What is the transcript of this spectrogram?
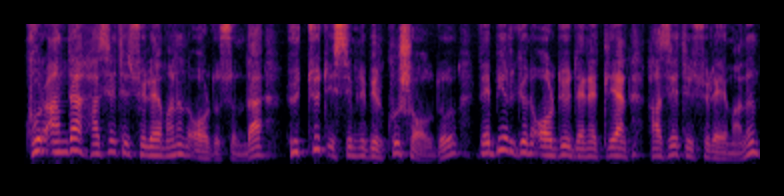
Kur'an'da Hazreti Süleyman'ın ordusunda Hüttüt isimli bir kuş olduğu ve bir gün orduyu denetleyen Hazreti Süleyman'ın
